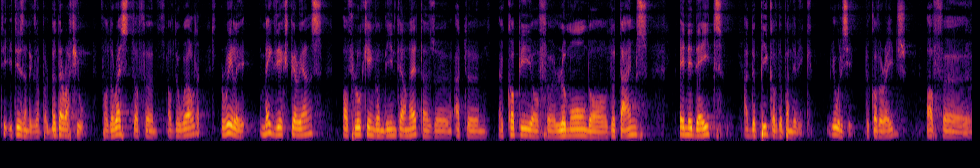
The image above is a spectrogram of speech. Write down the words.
It is an example, but there are few. For the rest of, uh, of the world, really make the experience of looking on the internet as a, at a, a copy of uh, Le Monde or The Times, any date at the peak of the pandemic. You will see the coverage of uh,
